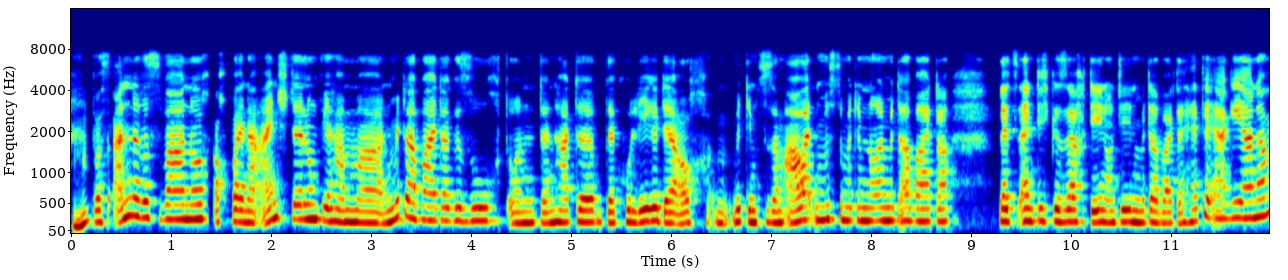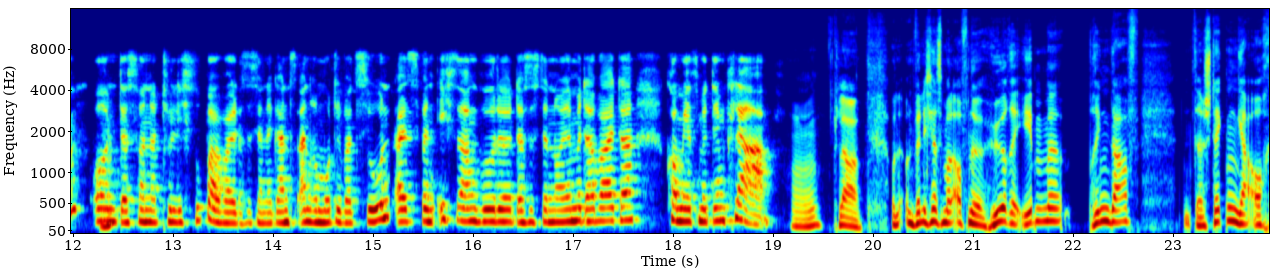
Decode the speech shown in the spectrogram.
Mhm. Was anderes war noch, auch bei einer Einstellung, wir haben mal einen Mitarbeiter gesucht und dann hatte der Kollege, der auch mit ihm zusammenarbeiten müsste, mit dem neuen Mitarbeiter, letztendlich gesagt, den und den Mitarbeiter hätte er gerne. Und mhm. das war natürlich super, weil das ist ja eine ganz andere Motivation, als wenn ich sagen würde, das ist der neue Mitarbeiter, komm jetzt mit dem klar. Mhm, klar. Und, und wenn ich das mal auf eine höhere Ebene bringen darf, da stecken ja auch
